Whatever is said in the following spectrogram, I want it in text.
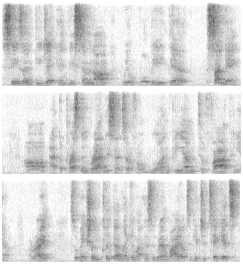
Cesar and DJ Envy seminar, we will be there Sunday um, at the Preston Bradley Center from 1 p.m. to 5 p.m. All right. So make sure you click that link in my Instagram bio to get your tickets.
